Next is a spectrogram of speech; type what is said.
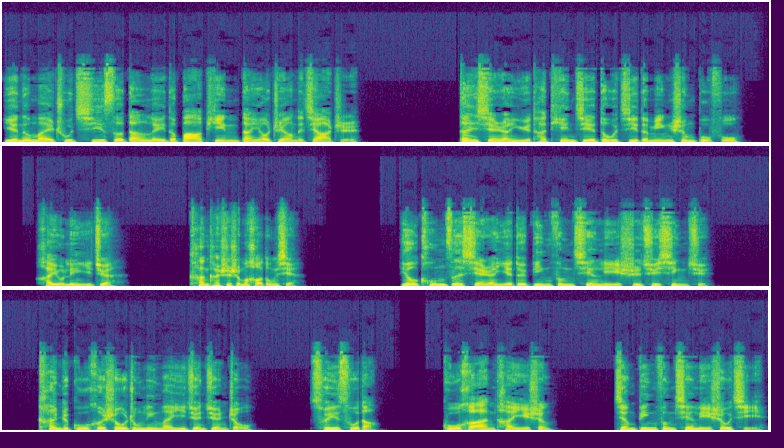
也能卖出七色丹雷的八品丹药这样的价值，但显然与他天阶斗技的名声不符。还有另一卷。看看是什么好东西。药空子显然也对冰封千里失去兴趣，看着古河手中另外一卷卷轴，催促道：“古河暗叹一声，将冰封千里收起，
